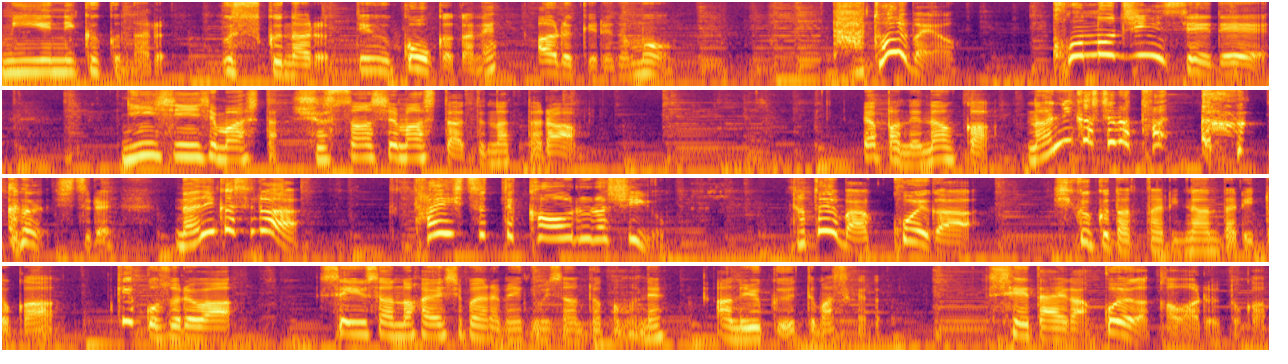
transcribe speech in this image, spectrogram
見えにくくなる。薄くなるっていう効果がねあるけれども例えばよ。この人生で妊娠しました。出産しましたってなったらやっぱねなんか何かしら 失礼。何かしら体質って変わるらしいよ。例えば声が低くなったりなんだりとか結構それは声優さんの林原めぐみさんとかもねあのよく言ってますけど。声帯が声が変わるとか。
